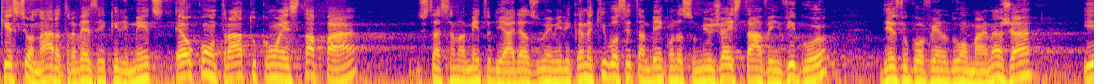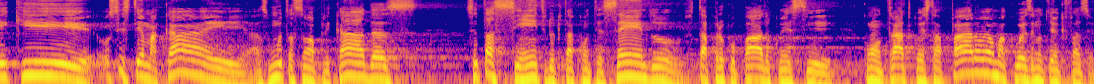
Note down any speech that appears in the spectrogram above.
questionado através de requerimentos, é o contrato com a Estapar do estacionamento de área azul americana, que você também, quando assumiu, já estava em vigor, desde o governo do Omar Najá, e que o sistema cai, as multas são aplicadas. Você está ciente do que está acontecendo? Está preocupado com esse contrato com esta par ou é uma coisa que não tem o que fazer?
